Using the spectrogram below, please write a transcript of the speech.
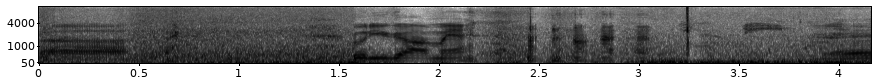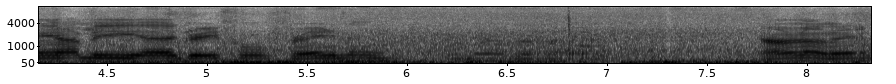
Uh, who do you got, man? And I'd be uh, grateful for anything. You know, I don't know, man.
